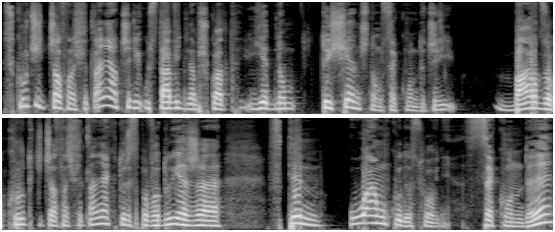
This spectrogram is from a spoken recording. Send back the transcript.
Skrócić czas naświetlania, czyli ustawić na przykład jedną tysięczną sekundy, czyli bardzo krótki czas naświetlania, który spowoduje, że w tym ułamku dosłownie sekundy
